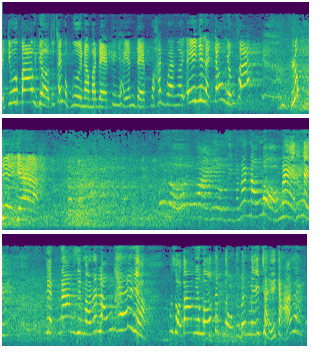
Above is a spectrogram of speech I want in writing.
giờ chưa bao giờ tôi thấy một người nào mà đẹp như vậy. Anh đẹp quá anh Quang ơi, y như là cháu Nhuận Phát. Lúc về già. Ôi giời ơi, ngoài đường gì mà nó nóng bỏ mẹ thế này Việt Nam gì mà nó nóng thế nhỉ Ôi rồi bao nhiêu mỡ tích tụ từ bên Mỹ chảy cả ra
